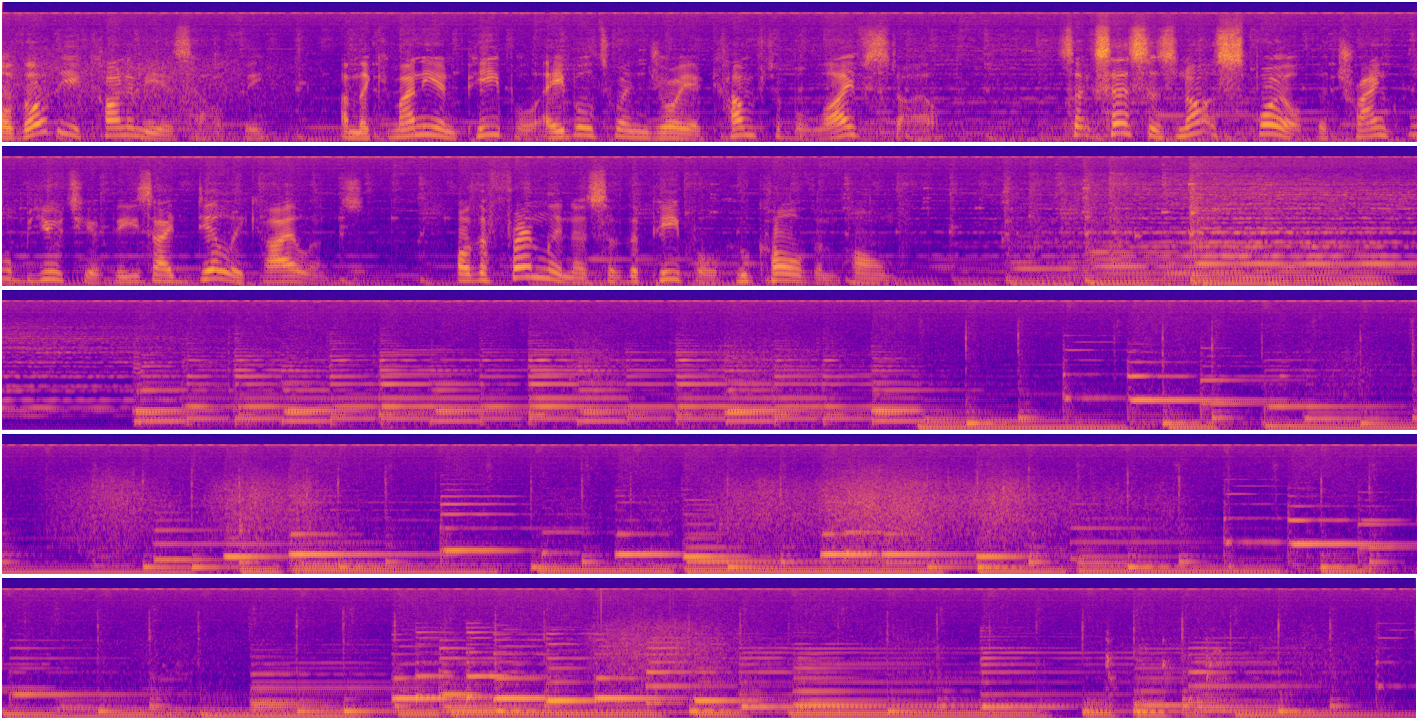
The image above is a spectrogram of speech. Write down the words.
Although the economy is healthy and the Caymanian people able to enjoy a comfortable lifestyle, success has not spoilt the tranquil beauty of these idyllic islands or the friendliness of the people who call them home.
